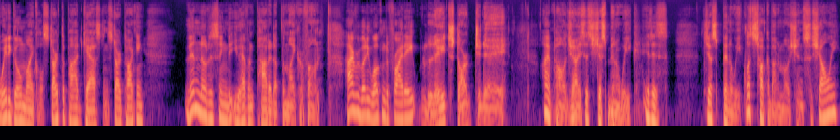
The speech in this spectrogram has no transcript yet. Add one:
Way to go, Michael. Start the podcast and start talking, then noticing that you haven't potted up the microphone. Hi, everybody. Welcome to Friday. Late start today. I apologize. It's just been a week. It is just been a week. Let's talk about emotions, shall we?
